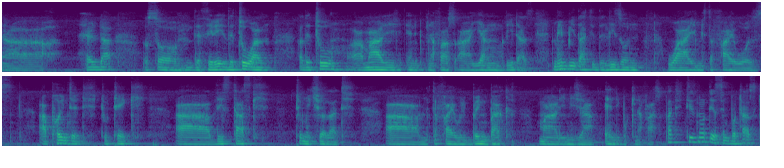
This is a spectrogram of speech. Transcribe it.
uh, elder, so the three, the two one, the two Mali and Burkina Faso are young leaders. Maybe that is the reason why Mr. Faye was appointed to take uh, this task to make sure that uh, Mr. Faye will bring back Mali, Niger, and Burkina Faso. But it is not a simple task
